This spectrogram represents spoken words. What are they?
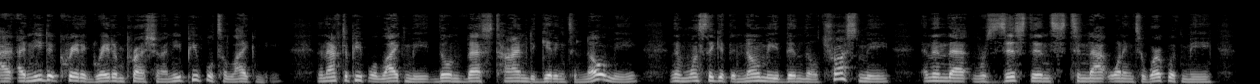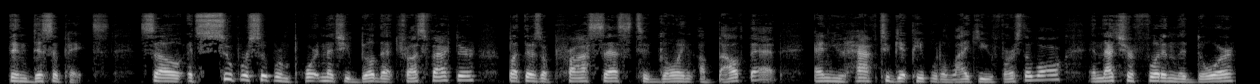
I, I need to create a great impression. I need people to like me. And after people like me, they'll invest time to getting to know me. And then once they get to know me, then they'll trust me. And then that resistance to not wanting to work with me then dissipates. So it's super, super important that you build that trust factor, but there's a process to going about that and you have to get people to like you first of all and that's your foot in the door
